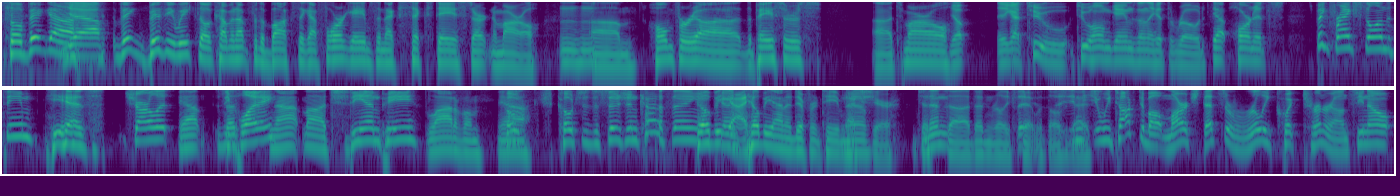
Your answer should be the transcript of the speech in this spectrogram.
So big, uh, Yeah. big busy week though coming up for the Bucks. They got four games the next six days starting tomorrow. Mm-hmm. Um, home for uh, the Pacers uh, tomorrow. Yep. They got two two home games, then they hit the road. Yep. Hornets. Is Big Frank still on the team? He has. Charlotte. Yep. Does he That's play? Not much. DNP. a lot of them. Yeah. Coach, coach's decision kind of thing. He'll be Okay. yeah, he'll be on a different team Yeah. next year. Just Then- uh, doesn't really fit with those And guys. We talked about March. That's a really quick turnaround. See now,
